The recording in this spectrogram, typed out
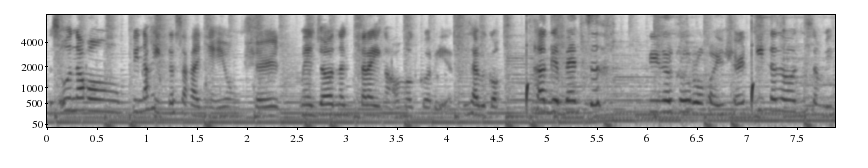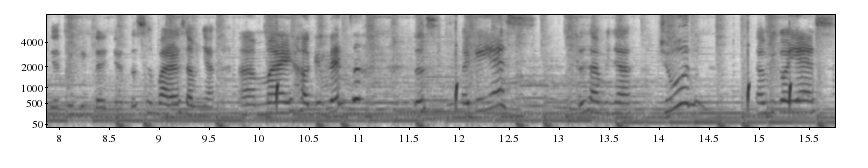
Tapos una kong pinakita sa kanya yung shirt. Medyo nag-try nga ako mag-Korean. Sabi ko, Hagebets! Tinuturo ko yung shirt. Kita naman sa video, titignan niya. Tapos parang sabi niya, uh, may Hagebets? Tapos, nagka yes. Tapos sabi niya, June? Sabi ko, yes.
